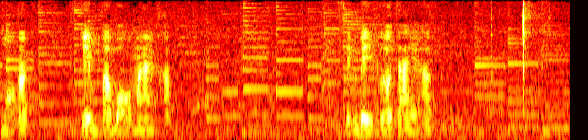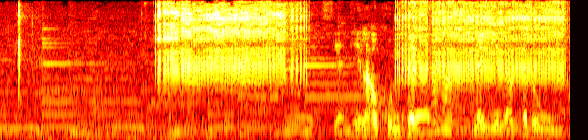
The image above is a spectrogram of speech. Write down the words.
เหมาะกับเกมปลาบ่อมากครับ เสียงเบรกเล้าใจครับนี่เสียงที่เราคุ้นเคยนะครับ ได้ยินแล้วสะดุ้งครับ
